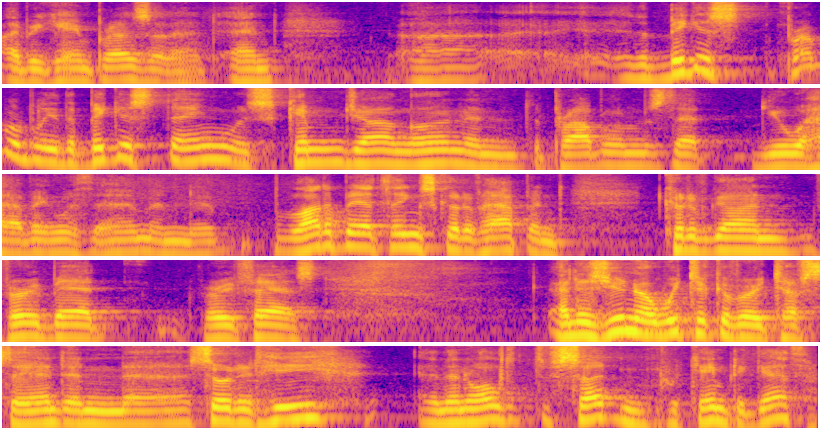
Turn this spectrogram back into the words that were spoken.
I became president. And uh, the biggest, probably the biggest thing was Kim Jong un and the problems that you were having with them. And a lot of bad things could have happened could have gone very bad very fast. And as you know, we took a very tough stand, and uh, so did he. And then all of a sudden, we came together.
